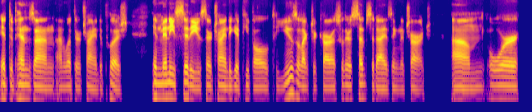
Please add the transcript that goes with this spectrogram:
It depends on on what they're trying to push in many cities they're trying to get people to use electric cars so they're subsidizing the charge um, or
